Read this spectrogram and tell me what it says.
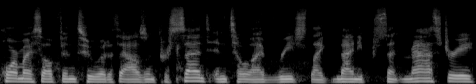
pour myself into it a thousand percent until I've reached like ninety percent mastery,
